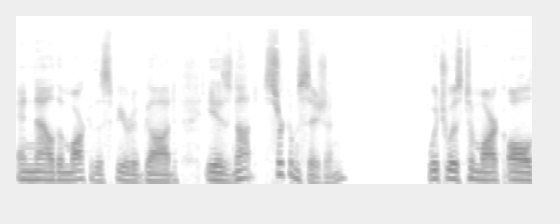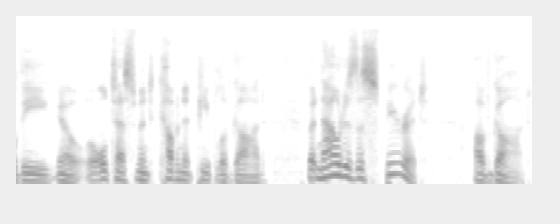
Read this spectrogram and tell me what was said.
And now the mark of the Spirit of God is not circumcision, which was to mark all the, you know, Old Testament covenant people of God, but now it is the Spirit of God.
